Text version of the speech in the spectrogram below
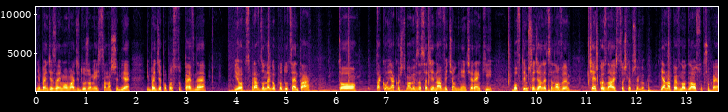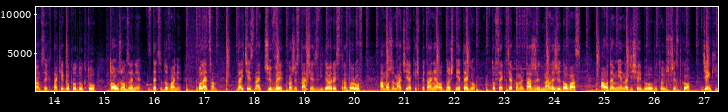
nie będzie zajmować dużo miejsca na szybie i będzie po prostu pewne i od sprawdzonego producenta, to taką jakość mamy w zasadzie na wyciągnięcie ręki, bo w tym przedziale cenowym ciężko znaleźć coś lepszego. Ja na pewno dla osób szukających takiego produktu to urządzenie zdecydowanie polecam. Dajcie znać, czy Wy korzystacie z wideorejestratorów, a może macie jakieś pytania odnośnie tego. To sekcja komentarzy należy do Was, a ode mnie na dzisiaj byłoby to już wszystko. Dzięki,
